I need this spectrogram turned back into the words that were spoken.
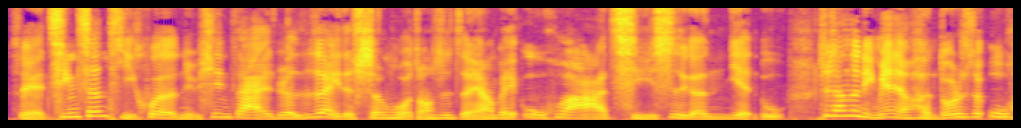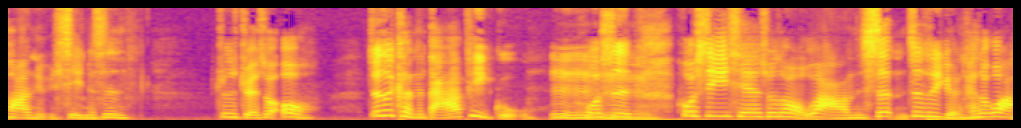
所以也亲身体会了女性在人类的生活中是怎样被物化、啊、歧视跟厌恶。就像这里面有很多就是物化女性，就是就是觉得说，哦，就是可能打他屁股，嗯或是嗯嗯或是一些说说哇，你身就是远看说哇，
